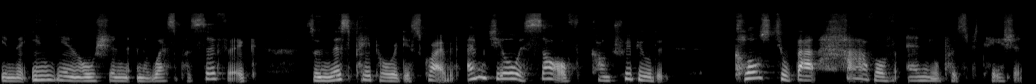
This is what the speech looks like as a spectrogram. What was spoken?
in the Indian Ocean and the West Pacific, so in this paper we described, MJO itself contributed close to about half of annual precipitation.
